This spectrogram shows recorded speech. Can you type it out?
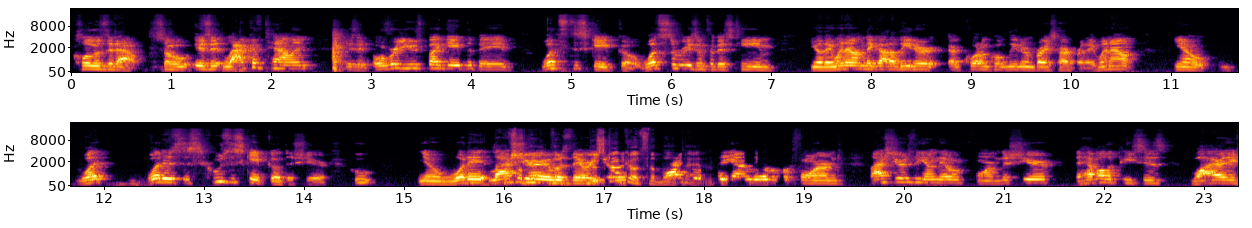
close it out. So, is it lack of talent? Is it overused by Gabe the Babe? What's the scapegoat? What's the reason for this team? You know, they went out and they got a leader, a quote unquote leader in Bryce Harper. They went out, you know, what what is this? Who's the scapegoat this year? Who, you know, what it last year bull, it was they were the scapegoat's the bullpen. The young they overperformed. Last year was the young they overperformed. This year they have all the pieces. Why are they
